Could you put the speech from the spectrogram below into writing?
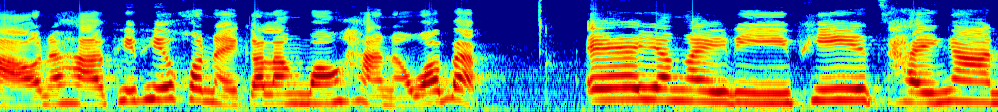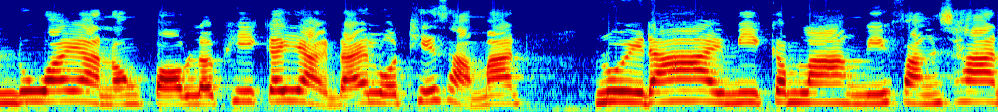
าวนะคะ พี่ๆคนไหนกำลังมองหานะว่าแบบ เอยังไงดีพี่ใช้งานด้วยอะน้องป๊อปแล้วพี่ก็อยากได้รถที่สามารถลุยได้มีกำลังมีฟังก์ชัน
